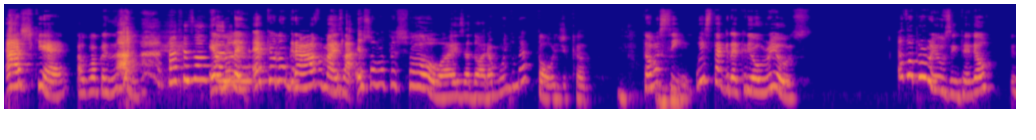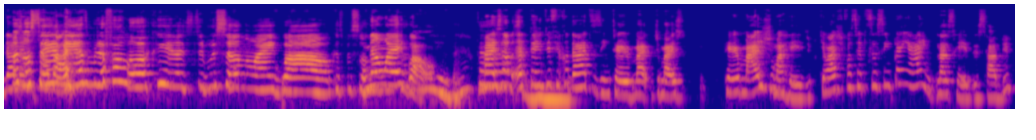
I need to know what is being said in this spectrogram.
Acho que é. Alguma coisa assim. Ah, eu não lembro. É que eu não gravo mais lá. Eu sou uma pessoa, Isadora, muito metódica. Então, assim, o Instagram criou Reels. Eu vou pro Reels, entendeu? Mas você trabalho. mesmo já falou que a distribuição não é igual, que as pessoas. Não, não é igual. Então, Mas eu, eu, tenho dificuldades em ter mais, de mais ter mais de uma rede, porque eu acho que você precisa se empenhar nas redes, sabe?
